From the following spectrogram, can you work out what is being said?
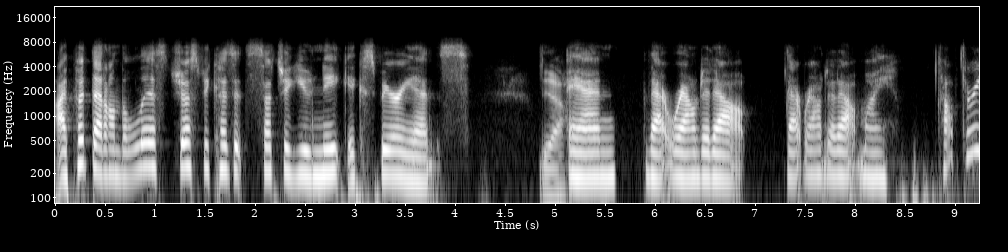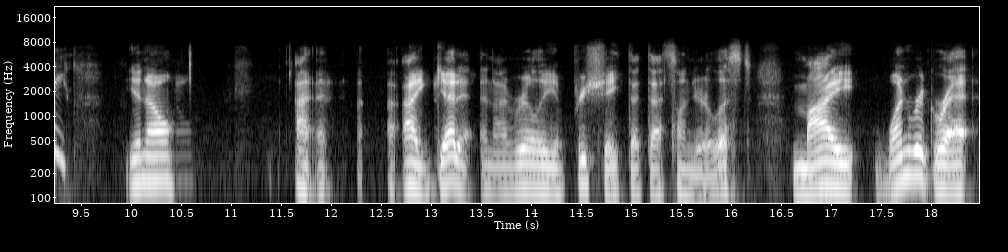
I put that on the list just because it's such a unique experience. Yeah. and that rounded out that rounded out my top 3. You know, I I- get it, and I really appreciate that that's on your list. My one regret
